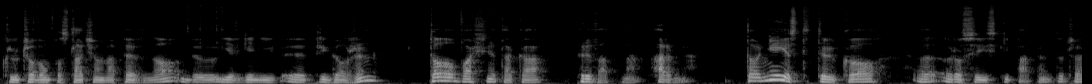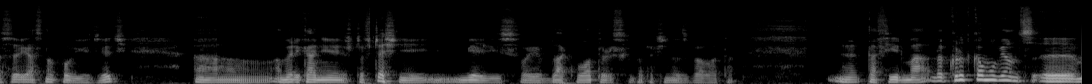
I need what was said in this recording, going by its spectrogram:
kluczową postacią na pewno był Jewgenij Prigorzyn, to właśnie taka prywatna armia. To nie jest tylko e, rosyjski patent, to trzeba sobie jasno powiedzieć. Amerykanie jeszcze wcześniej mieli swoje Black Waters, chyba tak się nazywała ta, e, ta firma. No, krótko mówiąc, e,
